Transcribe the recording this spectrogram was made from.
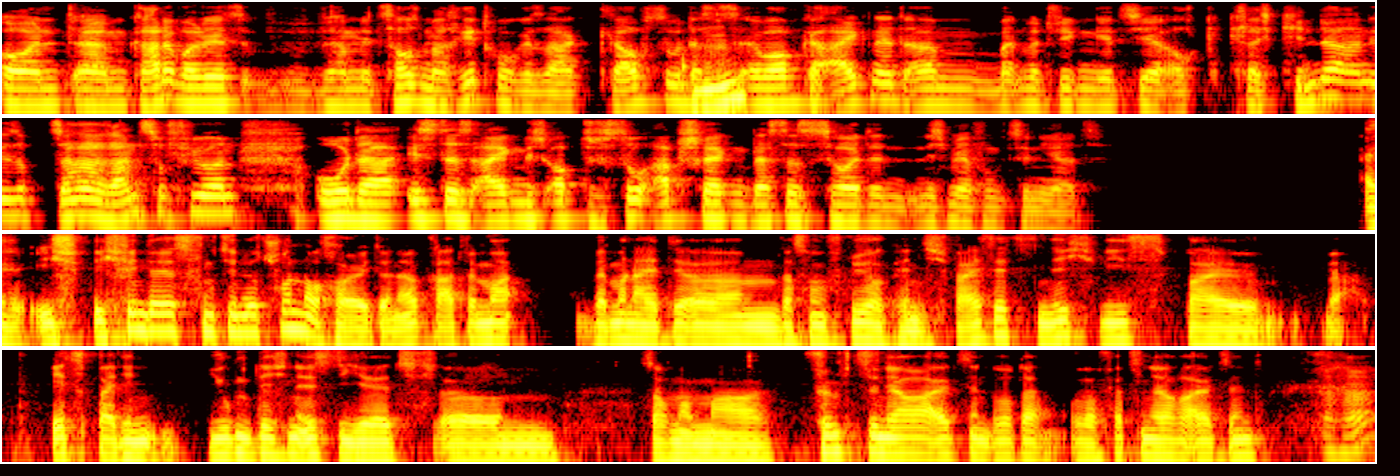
Und ähm, gerade weil du jetzt, wir haben jetzt tausendmal Retro gesagt, glaubst du, das mhm. ist überhaupt geeignet, ähm, meinetwegen jetzt hier auch gleich Kinder an diese Sache ranzuführen? Oder ist das eigentlich optisch so abschreckend, dass das heute nicht mehr funktioniert? Also ich, ich finde, es funktioniert schon noch heute, ne? gerade wenn man, wenn man halt ähm, das von früher kennt. Ich weiß jetzt nicht, wie es bei, ja, jetzt bei den Jugendlichen ist, die jetzt, ähm, sagen wir mal, 15 Jahre alt sind oder, oder 14 Jahre alt sind. Aha.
